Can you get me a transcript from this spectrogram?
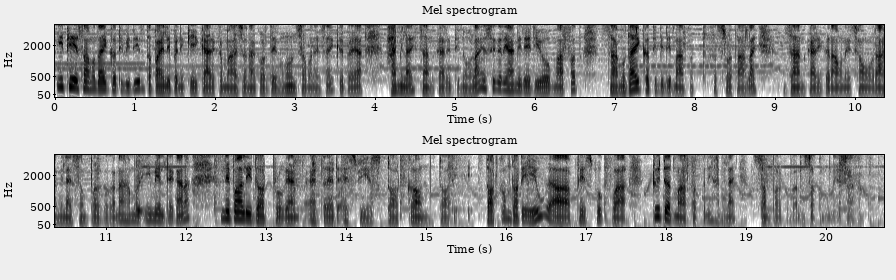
यी थिए सामुदायिक गतिविधिहरू तपाईँले पनि केही कार्यक्रम आयोजना गर्दै हुनुहुन्छ भने चाहिँ कृपया हामीलाई जानकारी दिनुहोला। यसै गरी हामी रेडियो मार्फत सामुदायिक गतिविधि मार्फत श्रोताहरूलाई जानकारी गराउनेछौँ र हामीलाई सम्पर्क गर्न हाम्रो इमेल ठेगाना Nepali dot program at the rate SBS dot com dot dot com dot AU Facebook वा ट्विटर मार्फत पनि हामीलाई सम्पर्क गर्न सक्नुहुनेछ।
